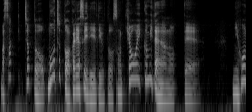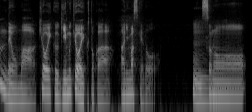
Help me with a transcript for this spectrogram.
まあ、さっき、ちょっと、もうちょっと分かりやすい例で言うと、その教育みたいなのって、日本でもまあ、教育、義務教育とかありますけど、うん。その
